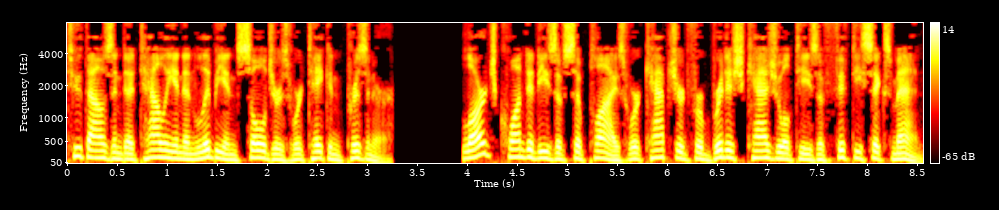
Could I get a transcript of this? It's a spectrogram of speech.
2,000 Italian and Libyan soldiers were taken prisoner. Large quantities of supplies were captured for British casualties of 56 men.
